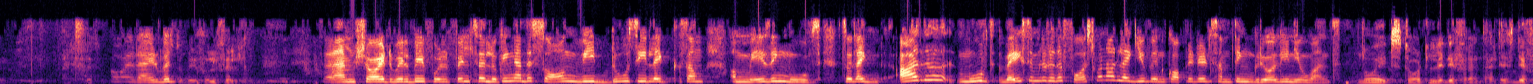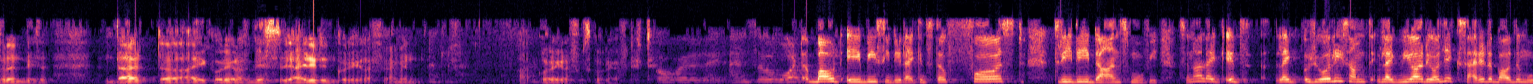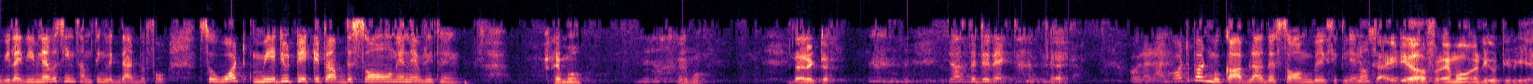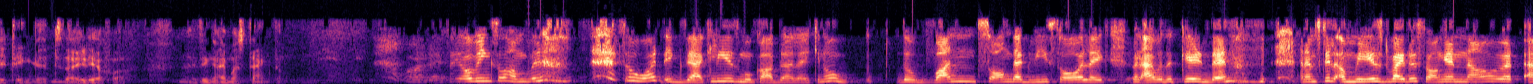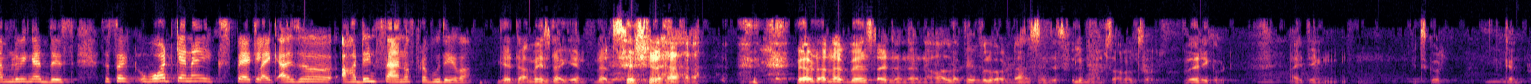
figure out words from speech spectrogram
That's it. All right, but To be fulfilled. Sir, I'm sure it will be fulfilled. So looking at the song, we do see like some amazing moves. So like, are the moves very similar to the first one or like you've incorporated something really new ones? No, it's totally different. That is different. This, that uh, I choreographed. This I didn't choreograph. I mean, uh, choreographers choreographed it. All right. And so what about ABCD? Like it's the first 3D dance movie. So now like it's like really something, like we are really excited about the movie. Like we've never seen something like that before. So what made you take it up, the song and everything? Remo. Yeah. Remo. Director. Just the director. Yeah. All right. And what about Mukabla, the song basically, you know? It's the idea of Remo and UTV, I think. It's the idea for. I think I must thank them. Alright, so you're being so humble. so what exactly is Mukabla like? You know, the one song that we saw like when I was a kid then, and I'm still amazed by the song, and now I'm looking at this. So it's like, what can I expect like as a ardent fan of Prabhu Deva? Get amazed again. That's it. we have done our best, I think, and all the people who have danced in this film also are also very good. I think it's good. Hmm. Can,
